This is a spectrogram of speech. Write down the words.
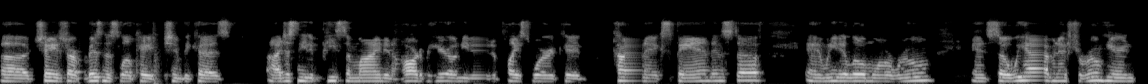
uh, changed our business location because I just needed peace of mind, and Heart of a Hero needed a place where it could kind of expand and stuff, and we needed a little more room. And so we have an extra room here, and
